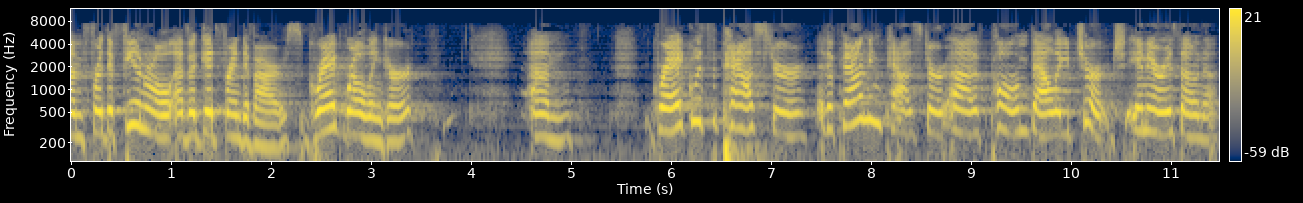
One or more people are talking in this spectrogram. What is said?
um, for the funeral of a good friend of ours, Greg Rollinger. Um, Greg was the pastor, the founding pastor of Palm Valley Church in Arizona.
